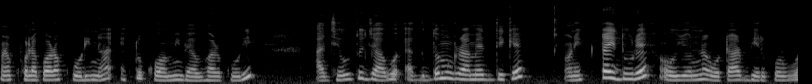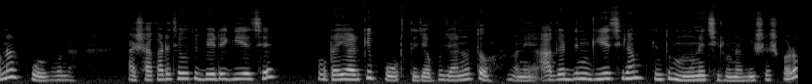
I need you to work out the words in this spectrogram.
মানে খোলা পড়া করি না, একটু কমই ব্যবহার করি। আর যেহেতু যাব একদম গ্রামের দিকে, অনেকটাই দূরে, ওই জন্য ওটা আর বের করব না, পরবো না। আর শাখাটা যেহেতু বেড়ে গিয়েছে ওটাই আর কি পড়তে যাব, জানো তো? মানে আগের দিন গিয়েছিলাম, কিন্তু মনে ছিল না, বিশ্বাস করো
